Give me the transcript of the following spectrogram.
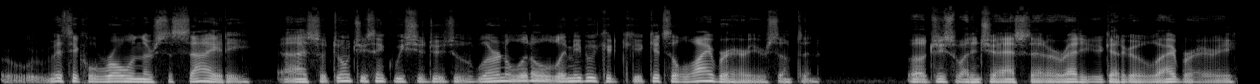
mythical role in their society. Uh, so don't you think we should learn a little? Like maybe we could get to the library or something. Well, geez, why didn't you ask that already? You got to go to the library.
